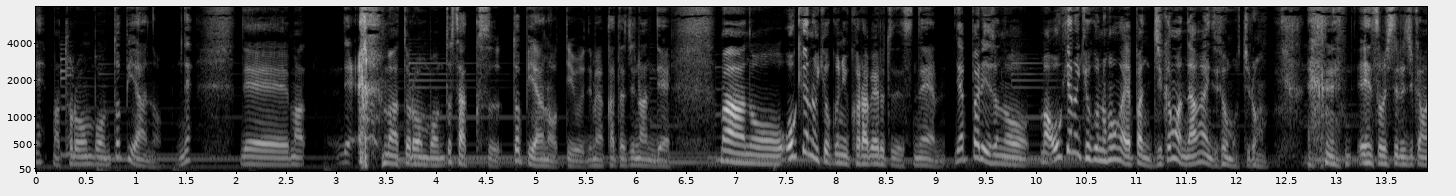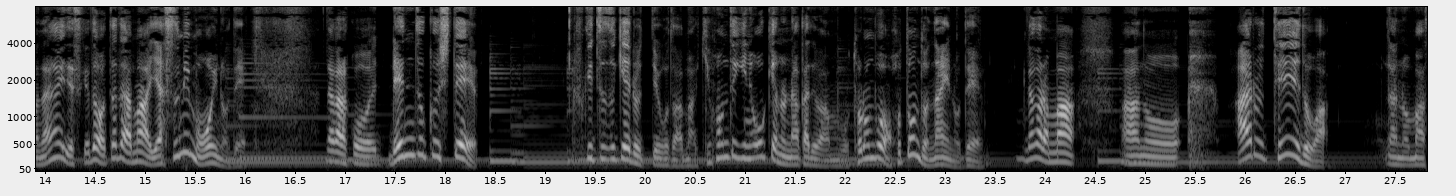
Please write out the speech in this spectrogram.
ねまあ、トロンボーンとピアノね。でまあで、まあ、トロンボーンとサックスとピアノっていう、まあ、形なんで、まあ、あの、オケの曲に比べるとですね、やっぱりその、まあ、オケの曲の方がやっぱり時間は長いんですよ、もちろん。演奏してる時間は長いですけど、ただまあ、休みも多いので、だからこう、連続して、吹き続けるっていうことは、まあ、基本的にオケの中ではもうトロンボーンはほとんどないので、だからまあ、あの、ある程度は、あの、まあ、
